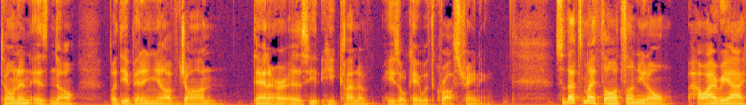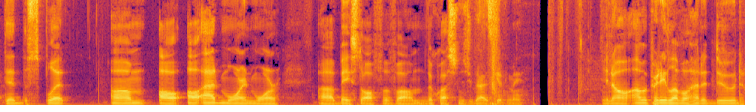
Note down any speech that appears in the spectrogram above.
Tonon is no, but the opinion of John Danaher is he he kind of he's okay with cross training. So that's my thoughts on you know how I reacted, the split. Um, I'll I'll add more and more uh, based off of um, the questions you guys give me. You know, I'm a pretty level headed dude,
